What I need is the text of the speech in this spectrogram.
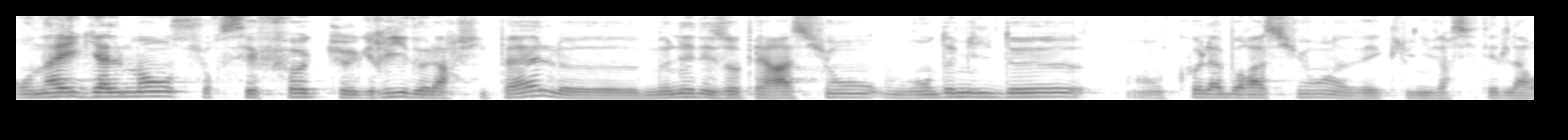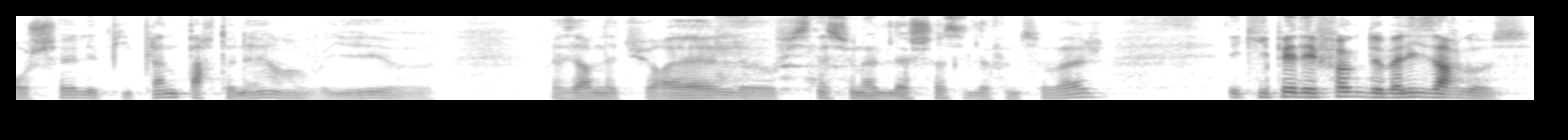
On a également, sur ces phoques gris de l'archipel, euh, mené des opérations où, en 2002, en collaboration avec l'Université de La Rochelle et puis plein de partenaires, hein, vous voyez, euh, Réserve naturelle, Office national de la chasse et de la faune sauvage, équipés des phoques de balises Argos.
